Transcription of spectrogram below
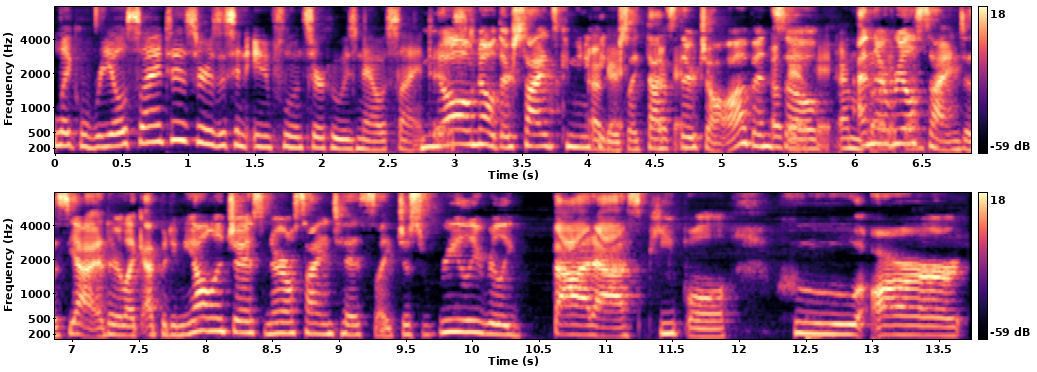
Like real scientists, or is this an influencer who is now a scientist? No, no, they're science communicators. Okay. Like that's okay. their job, and okay, so and they're real scientists. Yeah, they're like epidemiologists, neuroscientists, like just really, really badass people who are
